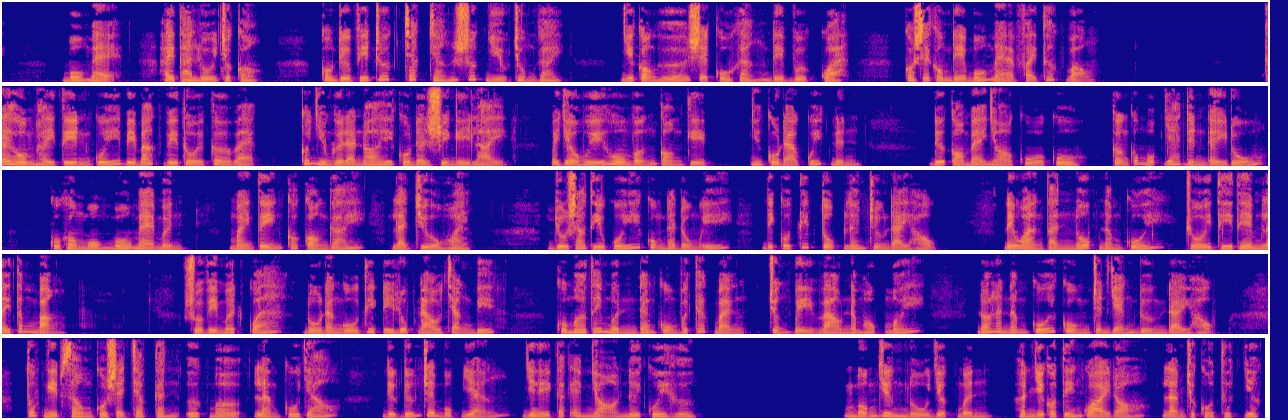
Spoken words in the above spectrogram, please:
Bố mẹ, hãy tha lỗi cho con. Con đường phía trước chắc chắn rất nhiều trông gai. Nhưng con hứa sẽ cố gắng để vượt qua. Con sẽ không để bố mẹ phải thất vọng. Cái hôm hay tin Quý bị bắt vì tội cờ bạc. Có nhiều người đã nói cô nên suy nghĩ lại. Bây giờ hủy hôn vẫn còn kịp. Nhưng cô đã quyết định. Đứa con bé nhỏ của cô cần có một gia đình đầy đủ. Cô không muốn bố mẹ mình mang tiếng có con gái là chữa hoang. Dù sao thì Quý cũng đã đồng ý để cô tiếp tục lên trường đại học để hoàn thành nốt năm cuối rồi thi thêm lấy tấm bằng. Rồi vì mệt quá, nụ đang ngủ tiếp đi lúc nào chẳng biết. Cô mơ thấy mình đang cùng với các bạn chuẩn bị vào năm học mới. Đó là năm cuối cùng trên giảng đường đại học. Tốt nghiệp xong cô sẽ chắp cánh ước mơ làm cô giáo, được đứng trên bục giảng dạy các em nhỏ nơi quê hương. Bỗng dưng nụ giật mình, hình như có tiếng quài đó làm cho cô thức giấc.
